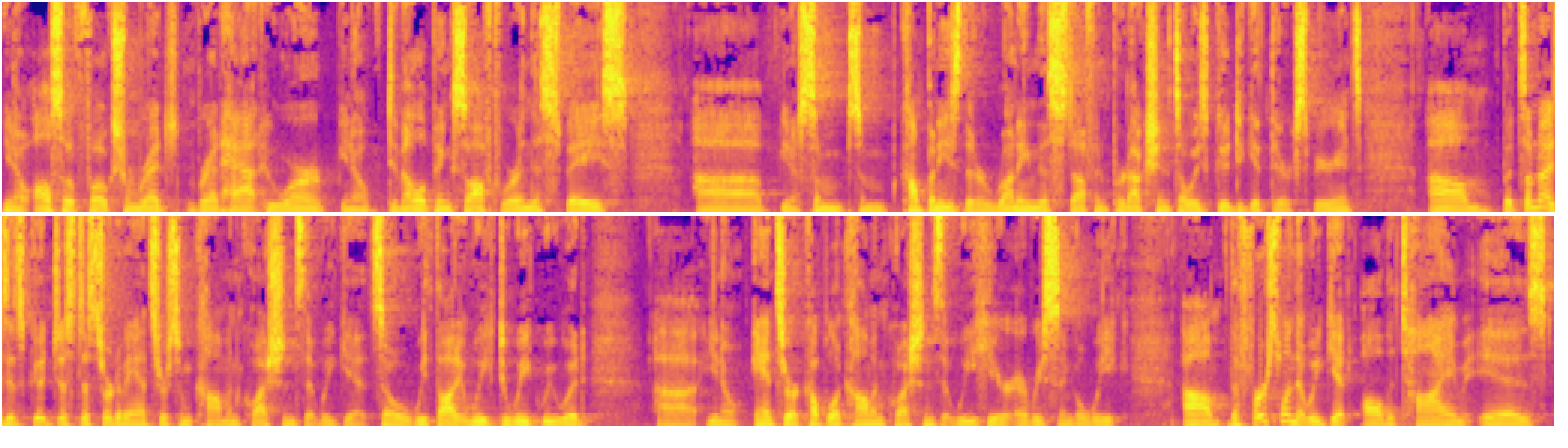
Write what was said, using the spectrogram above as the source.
you know also folks from Red, Red Hat who are you know developing software in this space. Uh, you know some some companies that are running this stuff in production. It's always good to get their experience, um, but sometimes it's good just to sort of answer some common questions that we get. So we thought week to week we would. Uh, you know, answer a couple of common questions that we hear every single week. Um, the first one that we get all the time is,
